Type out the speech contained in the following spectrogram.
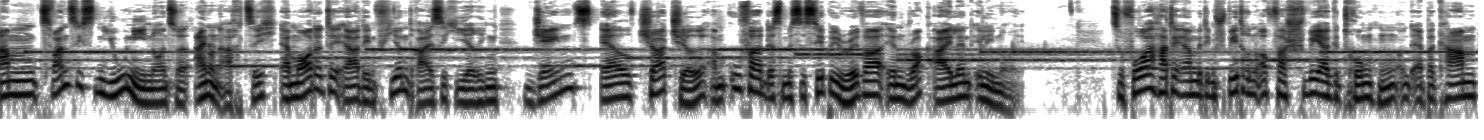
Am 20. Juni 1981 ermordete er den 34-jährigen James L. Churchill am Ufer des Mississippi River in Rock Island, Illinois. Zuvor hatte er mit dem späteren Opfer schwer getrunken und er bekam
